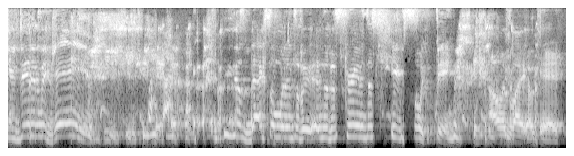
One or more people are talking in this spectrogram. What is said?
you did in the game. yeah. you just back someone into the end of the screen and just keep sweeping. I was like, okay,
